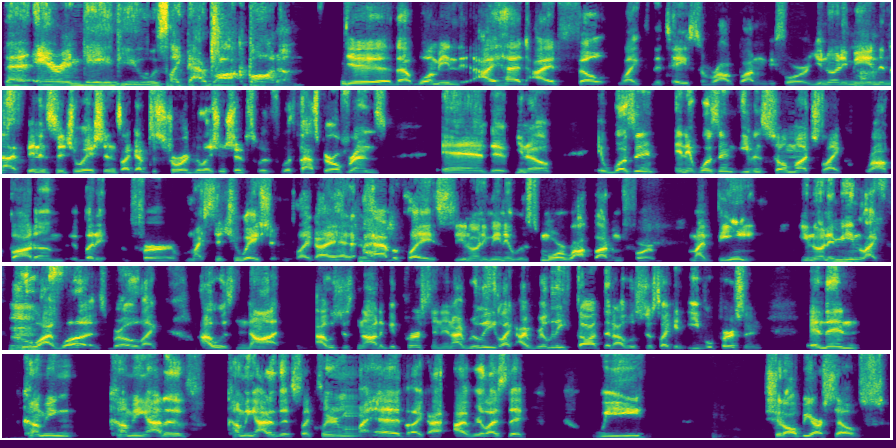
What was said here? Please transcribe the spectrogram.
that Erin gave you was like that rock bottom. Yeah, that well, I mean, I had I had felt like the taste of rock bottom before, you know what I mean? Nice. And I've been in situations like I've destroyed relationships with with past girlfriends and it, you know, it wasn't and it wasn't even so much like rock bottom, but it, for my situation. Like I, had, sure. I have a place, you know what I mean? It was more rock bottom for my being. You know what I mean? Like who mm. I was, bro. Like I was not I was just not a good person. And I really like I really thought that I was just like an evil person. And then coming coming out of coming out of this, like clearing my head, like I, I realized that we should all be ourselves,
